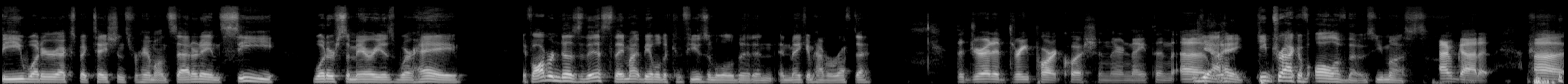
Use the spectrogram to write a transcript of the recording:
B, what are your expectations for him on Saturday? And C, what are some areas where, hey, if Auburn does this, they might be able to confuse him a little bit and, and make him have a rough day. The dreaded three part question there, Nathan. Uh, yeah, hey, keep track of all of those. You must. I've got it. Uh,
